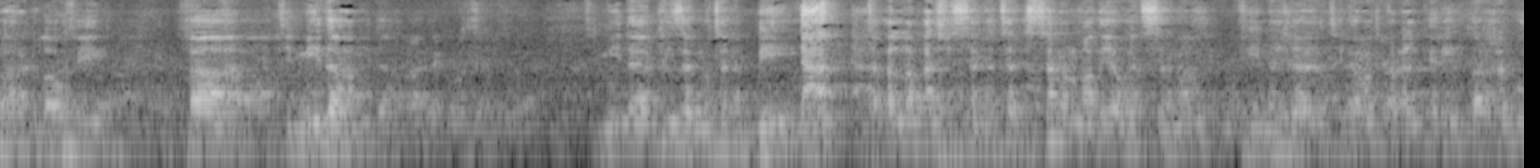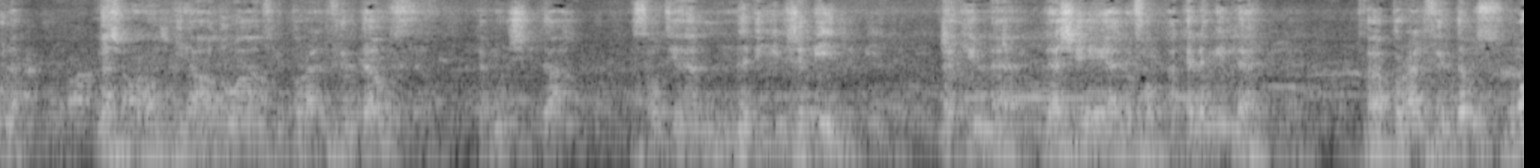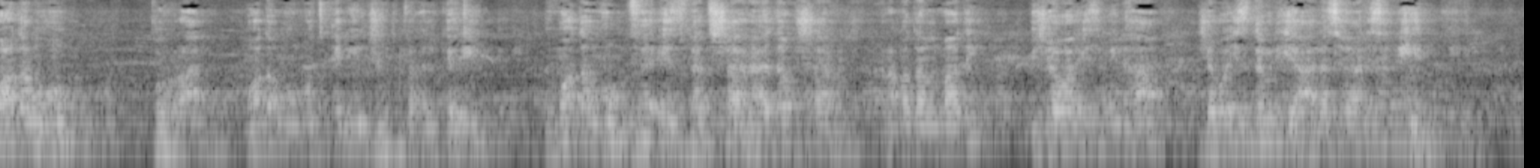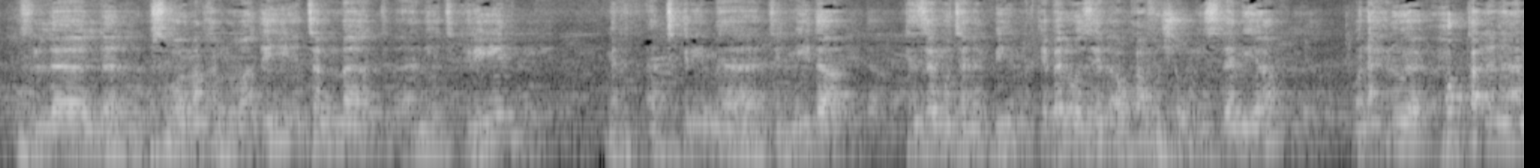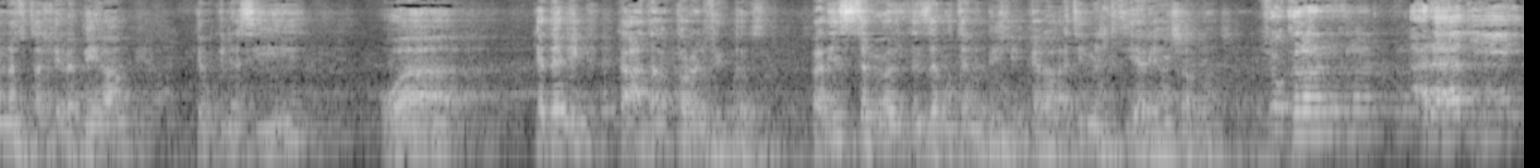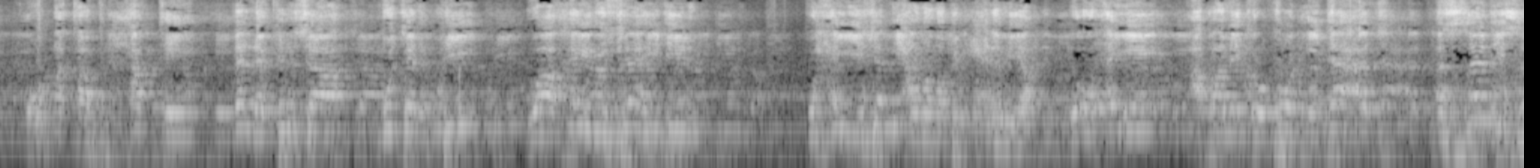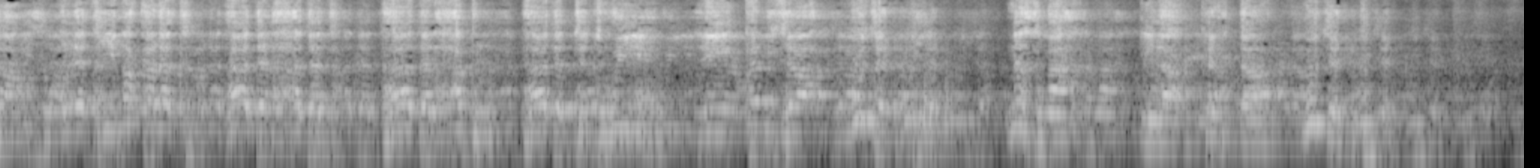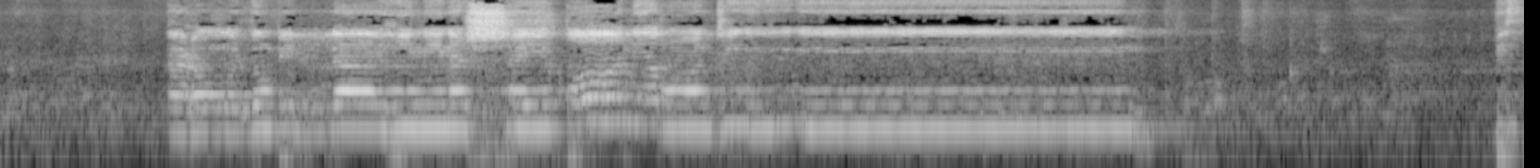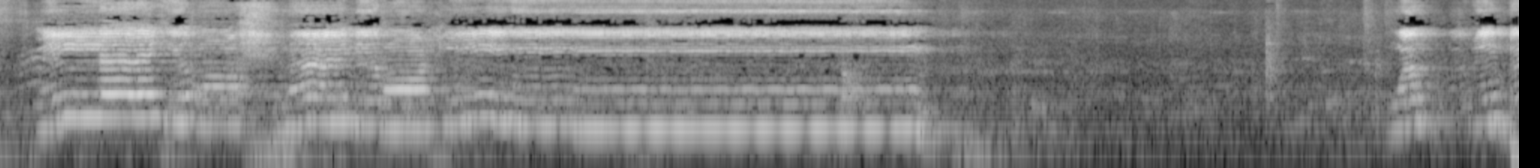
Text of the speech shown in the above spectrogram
بارك الله فيك. فتلميذة تلميذة كنزة المتنبي نعم. تألقت في السنة السنة الماضية وهذه السنة في مجال تلاوة القرآن الكريم الدرجة الأولى ما شاء الله. هي عضوة في قرآن الفردوس كمنشدة بصوتها الندي الجميل. لكن لا شيء يعلو فوق كلام الله. فقراء الفردوس معظمهم قراء معظمهم متقنين جهد الكريم ومعظمهم فائز في هذا الشهر هذا وشهر رمضان الماضي بجوائز منها جوائز دولية على صغار سنهم. وفي ال- ال- الأسبوع ما قبل الماضي تم يعني تكريم من تكريم تلميذة كنزة المتنبي من قبل وزير الأوقاف والشؤون الإسلامية. ونحن حق لنا أن نفتخر بها كمكنسيين وكذلك كأعضاء قرى الفردوس غادي نستمعوا لكنزة المتنبي في قراءة من اختيارها إن شاء الله. شكرا على هذه ورقة الحق لنا كنزة متنبي وخير الشاهدين أحيي جميع المنابر الإعلامية وأحيي عبر ميكروفون إذاعة السادسة التي نقلت هذا الحدث هذا الحفل هذا التتويج لكنزة متنبي. نسمع إلى كنزة متنبي أعوذ بالله من الشيطان الرجيم. بسم الله الرحمن الرحيم. واضرب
